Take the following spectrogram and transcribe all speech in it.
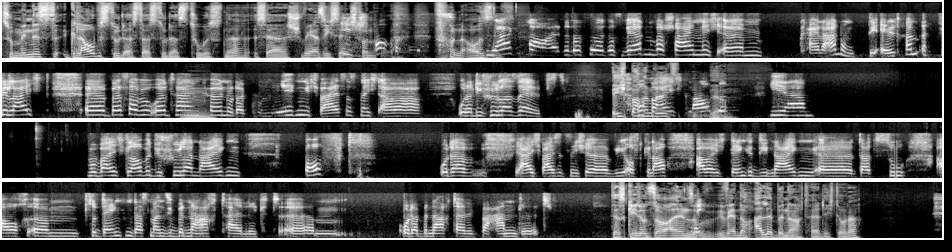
Zumindest glaubst du, dass, dass du das tust, ne? Ist ja schwer, sich selbst von, von außen. Ja, genau. Also das, äh, das werden wahrscheinlich, ähm, keine Ahnung, die Eltern vielleicht äh, besser beurteilen können oder Kollegen, ich weiß es nicht, aber oder die Schüler selbst. Ich behandle. Wobei ich glaube, ja. Wobei ich glaube, die Schüler neigen oft oder ja, ich weiß jetzt nicht, äh, wie oft genau, aber ich denke, die neigen äh, dazu, auch ähm, zu denken, dass man sie benachteiligt ähm, oder benachteiligt behandelt. Das geht uns doch allen so. Wir werden doch alle benachteiligt, oder?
